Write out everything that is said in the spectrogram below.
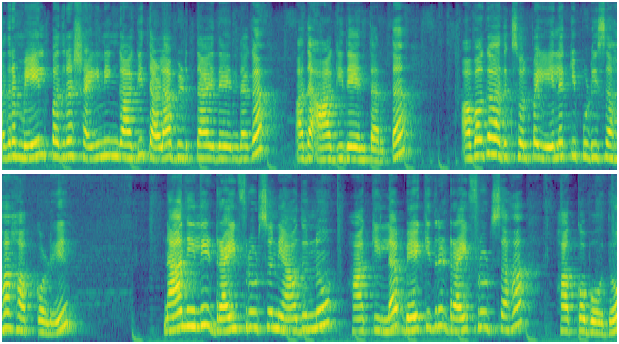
ಅದರ ಮೇಲ್ಪದರ ಶೈನಿಂಗ್ ಆಗಿ ತಳ ಬಿಡ್ತಾ ಇದೆ ಎಂದಾಗ ಅದು ಆಗಿದೆ ಅಂತ ಅರ್ಥ. ಆವಾಗ ಅದಕ್ಕೆ ಸ್ವಲ್ಪ ಏಲಕ್ಕಿ ಪುಡಿ ಸಹ ಹಾಕ್ಕೊಳ್ಳಿ. ನಾನಿಲ್ಲಿ ಡ್ರೈ ಫ್ರೂಟ್ಸನ್ನು ಯಾವುದನ್ನು ಹಾಕಿಲ್ಲ, ಬೇಕಿದ್ರೆ ಡ್ರೈ ಫ್ರೂಟ್ಸ್ ಸಹ ಹಾಕ್ಕೋಬೋದು.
